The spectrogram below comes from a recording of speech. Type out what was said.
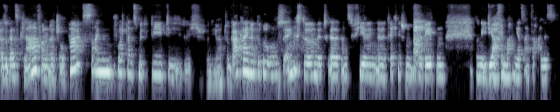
also ganz klar von äh, Joe Parks, ein Vorstandsmitglied, die, sich, die hatte gar keine Berührungsängste mit äh, ganz vielen äh, technischen Geräten. So eine Idee, ja, wir machen jetzt einfach alles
